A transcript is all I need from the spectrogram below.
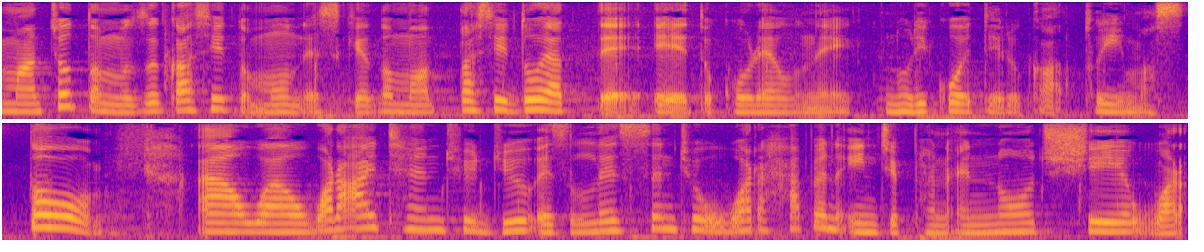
まあちょっと難しいと思うんですけども私どうやって、えーと、これをね乗り越えているかと言いますと、uh, Well what I tend to do is listen to what happened in Japan and not share what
